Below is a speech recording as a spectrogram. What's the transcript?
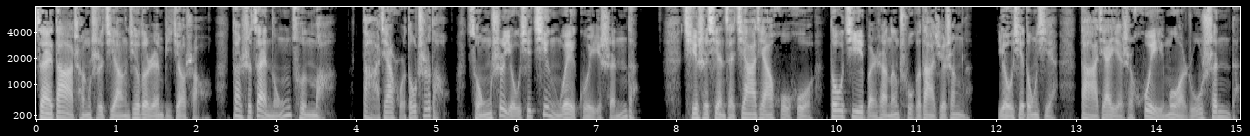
在大城市讲究的人比较少，但是在农村嘛，大家伙都知道，总是有些敬畏鬼神的。其实现在家家户户都基本上能出个大学生了，有些东西大家也是讳莫如深的。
